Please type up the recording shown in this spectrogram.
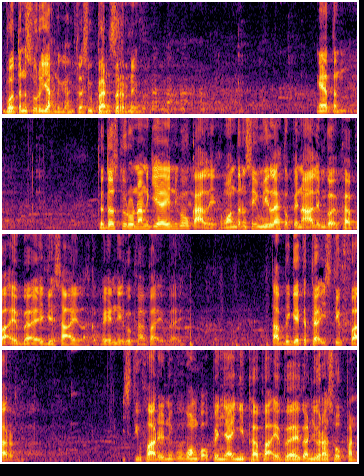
buatan suriah nih yang jelas banser nih. Ngeten. Terus turunan kiai ini kok kali. Wonten sing milih kepen alim kok bapak bae nggih sae lah kepen niru bapak bae. Tapi nggih kedah istighfar. Istighfar ini ku wong kok pengen nyanyi bapak bae kan yo sopan.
